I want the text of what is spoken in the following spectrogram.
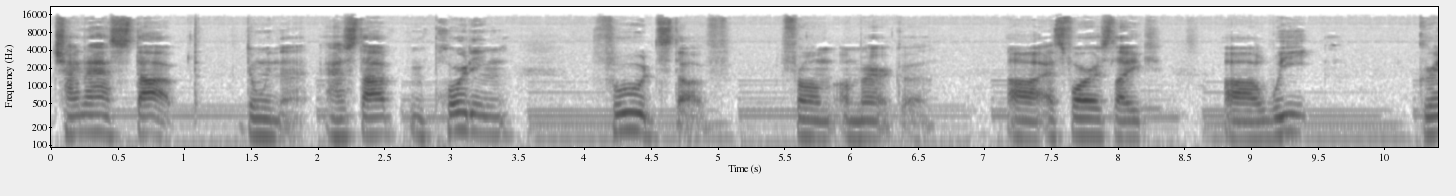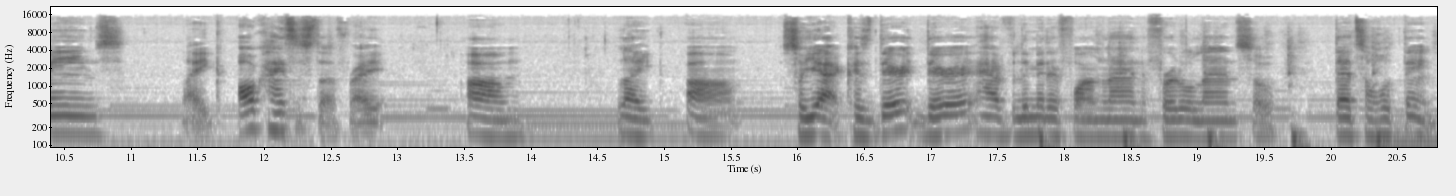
China has stopped doing that. Has stopped importing food stuff from America, uh, as far as like uh, wheat, grains, like all kinds of stuff, right? Um, like um, so yeah, cause they're they have limited farmland, fertile land, so that's the whole thing.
